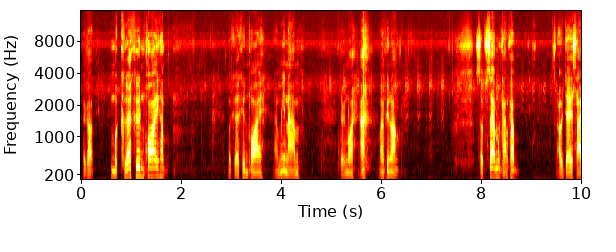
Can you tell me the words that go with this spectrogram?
แล้วก็มะเขือคืนพลอยครับมะเขือคืนพลอยอะมีหนามจักหน่อยอะมาพี่น้องสับแซ่บเหมือนกันครับ เอาใจสาย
